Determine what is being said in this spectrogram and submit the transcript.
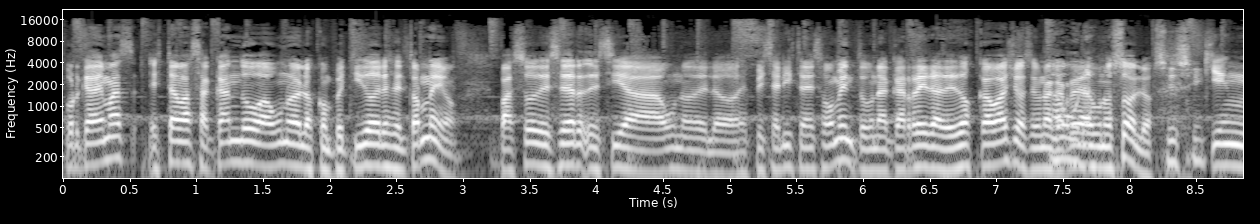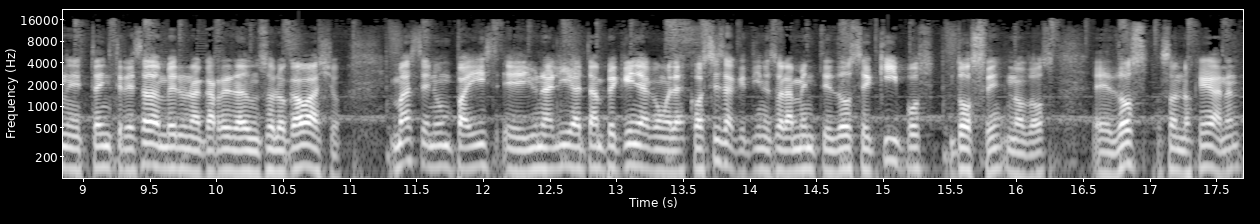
porque además estaba sacando a uno de los competidores del torneo. Pasó de ser, decía uno de los especialistas en ese momento, una carrera de dos caballos a ser una Ah, carrera de uno solo. Sí, sí. ¿Quién está interesado en ver una carrera de un solo caballo? Más en un país eh, y una liga tan pequeña como la escocesa, que tiene solamente dos equipos, 12, no dos, eh, dos son los que ganan.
